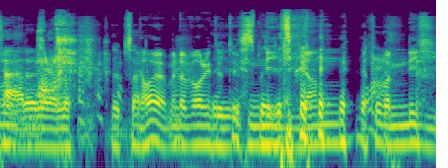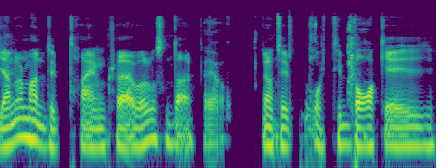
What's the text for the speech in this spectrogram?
karaktärer igen. och Typ så här. ja, ja, men det var inte typ nian. Jag tror det var nian när de hade typ time travel och sånt där. Ja. När de typ åkte tillbaka i,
